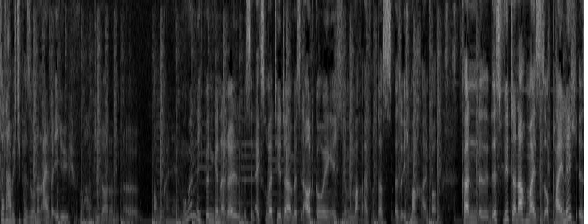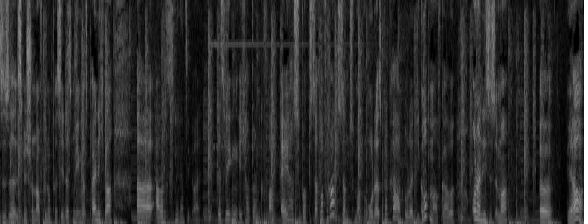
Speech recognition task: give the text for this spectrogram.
Dann habe ich die Person dann einfach, ich hatte da dann äh, auch keine Hemmungen. Ich bin generell ein bisschen extrovertierter, ein bisschen outgoing. Ich mache einfach das. Also ich mache einfach. Kann, äh, es wird danach meistens auch peinlich. Es ist, ist, mir schon oft genug passiert, dass mir irgendwas peinlich war. Äh, aber das ist mir ganz egal. Deswegen, ich habe dann gefragt, ey, hast du Bock, das Referat zusammen zu machen? Oder das Plakat oder die Gruppenaufgabe? Und dann hieß es immer, äh, ja,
